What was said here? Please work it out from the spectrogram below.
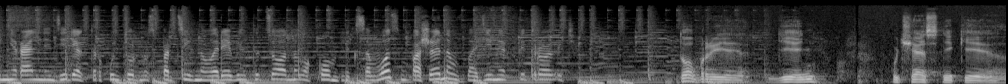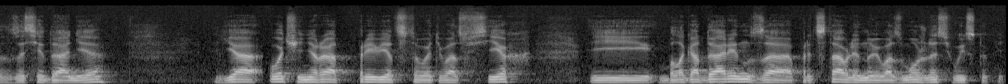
генеральный директор культурно-спортивного реабилитационного комплекса ВОЗ Баженов Владимир Петрович. Добрый день, участники заседания. Я очень рад приветствовать вас всех – и благодарен за представленную возможность выступить.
